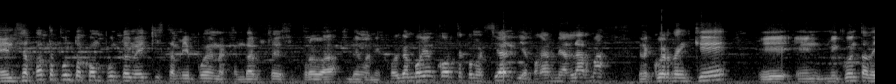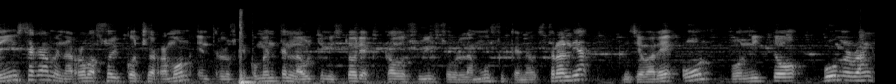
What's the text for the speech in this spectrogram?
En zapata.com.mx también pueden agendar ustedes su prueba de manejo. Oigan, voy a un corte comercial y apagar mi alarma. Recuerden que eh, en mi cuenta de Instagram, en arroba soy entre los que comenten la última historia que acabo de subir sobre la música en Australia, les llevaré un bonito boomerang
